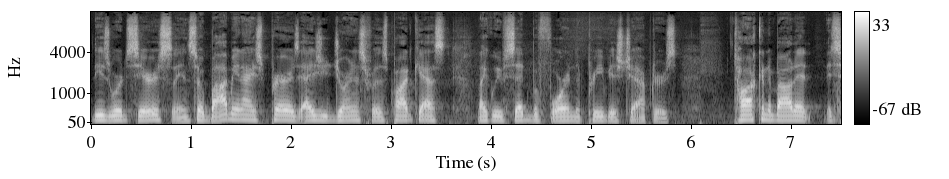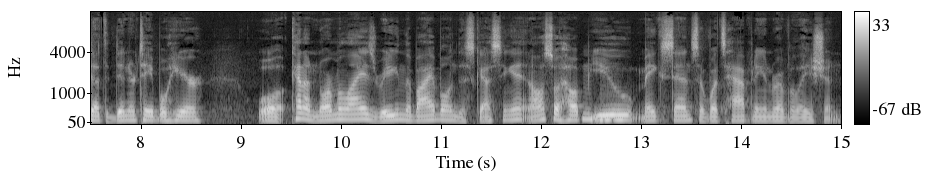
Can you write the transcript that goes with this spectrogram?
these words seriously. And so Bobbie and I's prayer is as you join us for this podcast, like we've said before in the previous chapters, talking about it, it's at the dinner table here. We'll kind of normalize reading the Bible and discussing it and also help Mhm. you make sense of what's happening in Revelation.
